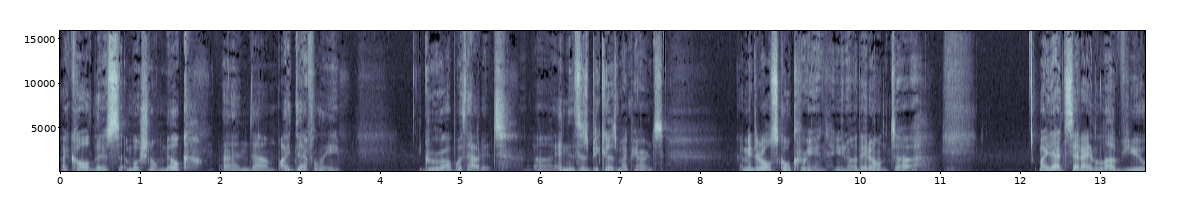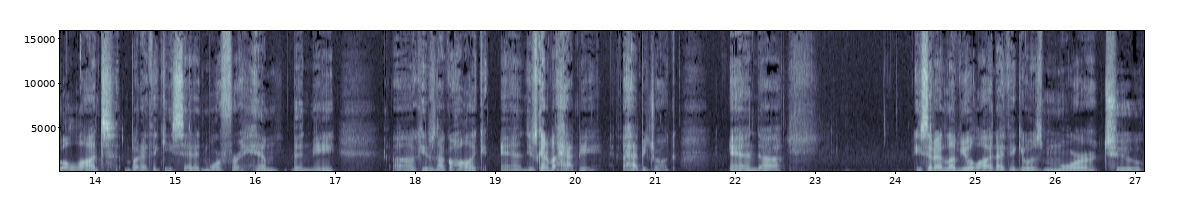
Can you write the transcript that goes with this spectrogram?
I call this emotional milk, and um, I definitely grew up without it. Uh, and this is because my parents, I mean, they're old school Korean. You know, they don't. Uh, my dad said, I love you a lot, but I think he said it more for him than me. Uh, he was an alcoholic, and he was kind of a happy, a happy drunk. And uh, he said, I love you a lot, and I think it was more to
